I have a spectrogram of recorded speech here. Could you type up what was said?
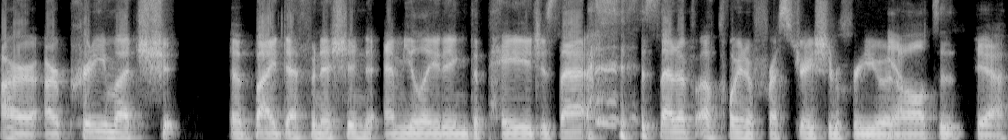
are are pretty much uh, by definition emulating the page. Is that is that a, a point of frustration for you at Yeah. all? To yeah.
